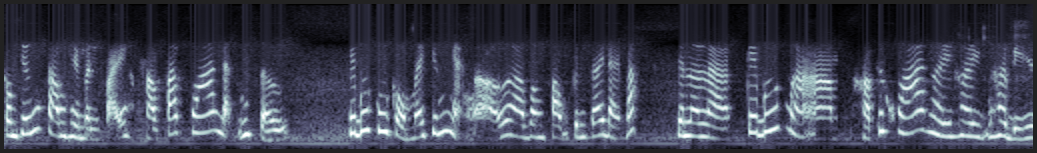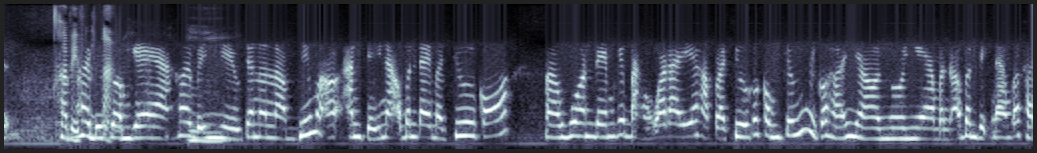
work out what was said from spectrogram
công chứng xong thì mình phải hợp pháp hóa lãnh sự cái bước cuối cùng mới chứng nhận ở à, văn phòng kinh tế Đài Bắc cho nên là cái bước mà à, hợp thức hóa hơi hơi hơi bị hơi bị, hơi bị gồm gà hơi ừ. bị nhiều cho nên là nếu mà anh chị nào bên đây mà chưa có à, quên đem cái bằng qua đây hoặc là chưa có công chứng thì có thể nhờ người nhà mình ở bên Việt Nam có thể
